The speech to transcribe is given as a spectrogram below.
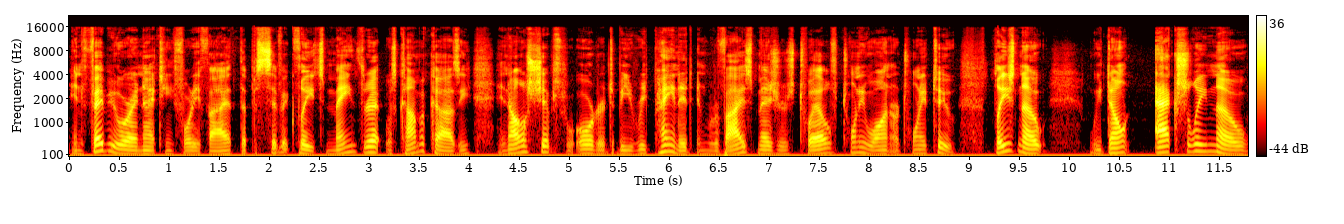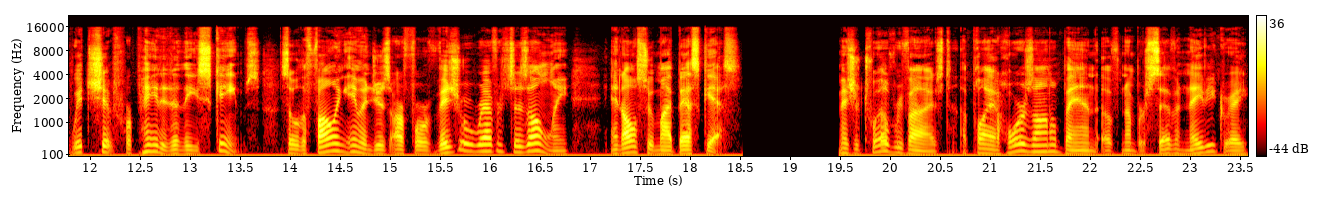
In February 1945, the Pacific Fleet's main threat was kamikaze, and all ships were ordered to be repainted in revised measures 12, 21, or 22. Please note, we don't actually know which ships were painted in these schemes, so the following images are for visual references only, and also my best guess. Measure 12 revised. Apply a horizontal band of number 7 navy gray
